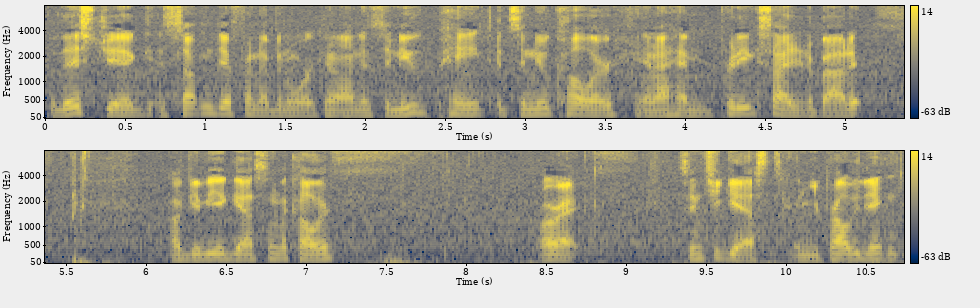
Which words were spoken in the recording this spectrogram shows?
But this jig is something different I've been working on. It's a new paint, it's a new color, and I am pretty excited about it. I'll give you a guess on the color. All right since you guessed, and you probably didn't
